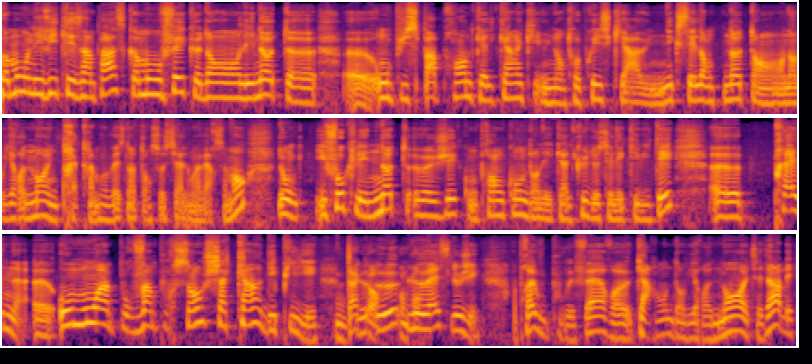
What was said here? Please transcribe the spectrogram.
comment on évite les impasses, comment on fait que dans les notes, euh, euh, on puisse pas prendre quelqu'un une entreprise qui a une excellente note en, environnement, une très très mauvaise note en social ou inversement. Donc, il faut que les notes ESG qu'on prend en compte dans les calculs de sélectivité euh, prennent euh, au moins pour 20% chacun des piliers. D'accord. Le E, le S, le G. Après, vous pouvez faire 40 euh, d'environnement, etc. Mais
